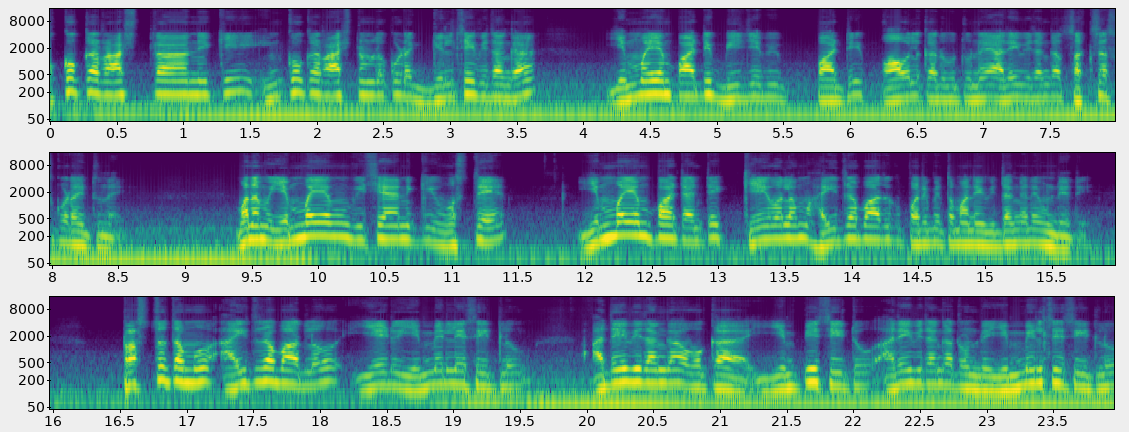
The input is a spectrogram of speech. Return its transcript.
ఒక్కొక్క రాష్ట్రానికి ఇంకొక రాష్ట్రంలో కూడా గెలిచే విధంగా ఎంఐఎం పార్టీ బీజేపీ పార్టీ పావులు కదుగుతున్నాయి అదేవిధంగా సక్సెస్ కూడా అవుతున్నాయి. మనం ఎంఐఎం విషయానికి వస్తే ఎంఐఎం పార్టీ అంటే కేవలం హైదరాబాద్కు పరిమితం అనే విధంగానే ఉండేది. ప్రస్తుతము హైదరాబాద్లో ఏడు ఎమ్మెల్యే సీట్లు అదేవిధంగా ఒక ఎంపీ సీటు అదేవిధంగా రెండు ఎమ్మెల్సీ సీట్లు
